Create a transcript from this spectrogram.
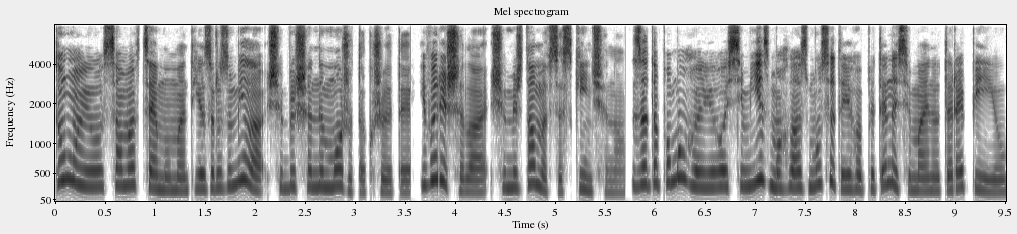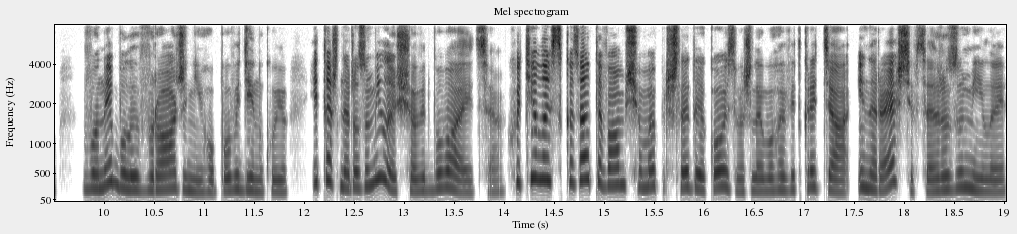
Думаю, саме в цей момент я зрозуміла, що більше не можу так жити, і вирішила, що між нами все скінчено. За допомогою його сім'ї змогла змусити його піти на сімейну терапію. Вони були вражені його поведінкою і теж не розуміли, що відбувається. Хотілося сказати вам, що ми прийшли до якогось важливого відкриття і нарешті все зрозуміли.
